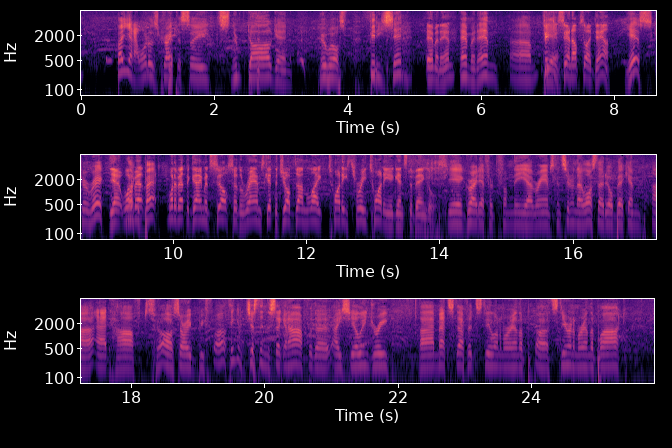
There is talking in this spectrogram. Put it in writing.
but you know what? It was great to see Snoop Dogg and who else? 50 Cent, Eminem, Eminem. Um, 50 yeah. Cent upside down. Yes, correct. Yeah, what like about what about the game itself? So the Rams get the job done late, 23-20 against the Bengals. Yeah, great effort from the uh, Rams, considering they lost Odell Beckham uh, at half. T- oh, sorry, before, I think it was just in the second half with a ACL injury. Uh, Matt Stafford stealing him around the, uh, steering him around the park.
